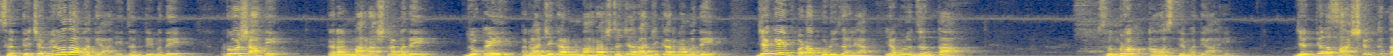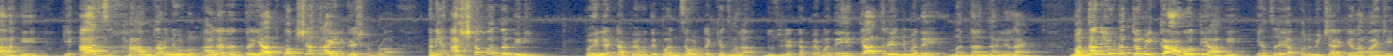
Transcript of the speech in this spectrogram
सत्तेच्या विरोधामध्ये आहे जनतेमध्ये रोष आहे. कारण महाराष्ट्रामध्ये जो काही राजकारण महाराष्ट्राच्या राजकारणामध्ये जे काही फोडाफोडी झाल्या यामुळे जनता संभ्रम अवस्थेमध्ये आहे. जनतेला साशंकता आहे की आज हा आमदार निवडून आल्यानंतर याच पक्षात राहील कशामुळं? आणि अशा पद्धतीने पहिल्या टप्प्यामध्ये पंचावन्न टक्के झाला दुसऱ्या टप्प्यामध्येही त्याच रेंजमध्ये मतदान झालेलं आहे. मतदान एवढं कमी का होते आहे याचाही आपण विचार केला पाहिजे.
